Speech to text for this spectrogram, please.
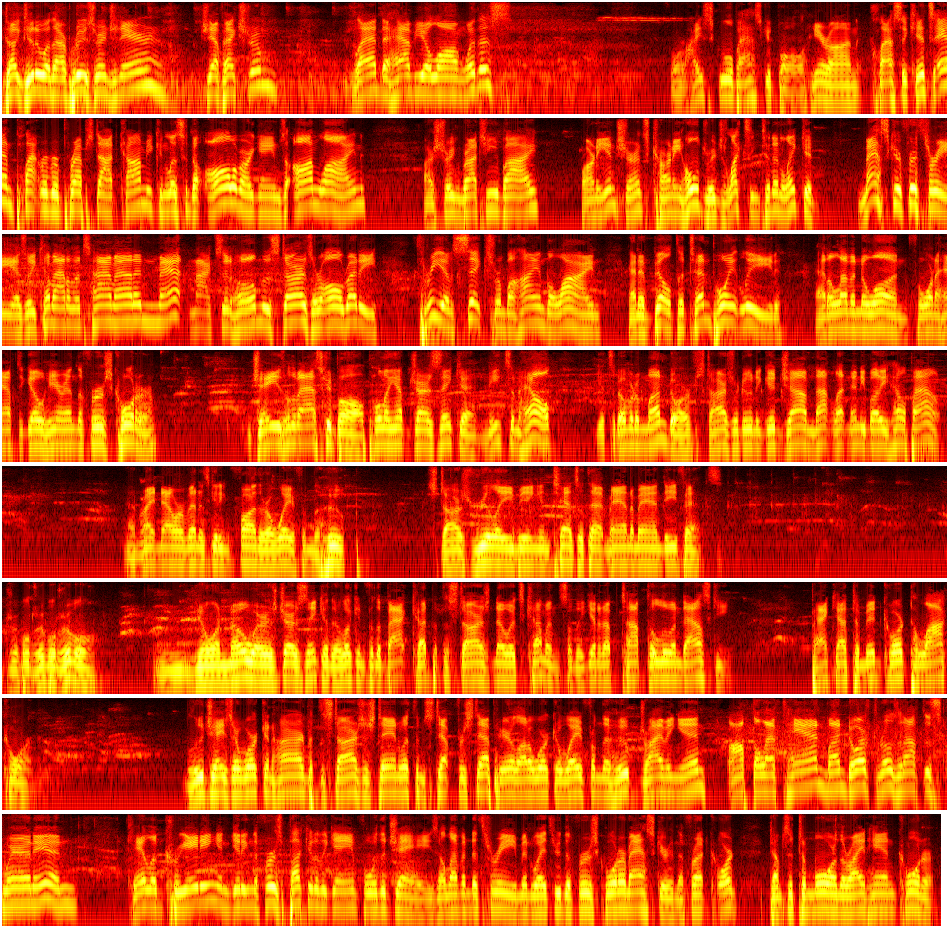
Doug Duda with our producer engineer, Jeff Ekstrom. Glad to have you along with us for high school basketball here on Classic Hits and PlatteRiverPreps.com. You can listen to all of our games online. Our string brought to you by Barney Insurance, Kearney Holdrege, Lexington, and Lincoln. Masker for three as we come out of the timeout, and Matt knocks it home. The Stars are already three of six from behind the line and have built a 10 point lead at 11 to 1. Four and a half to go here in the first quarter. Jays with the basketball, pulling up Jarzinka. Needs some help. Gets it over to Mundorf. Stars are doing a good job not letting anybody help out. And right now, Ravenna's getting farther away from the hoop. Stars really being intense with that man to man defense. Dribble, dribble, dribble. Going nowhere is Jarzinka. They're looking for the back cut, but the Stars know it's coming, so they get it up top to Lewandowski. Back out to midcourt to Lockhorn. Blue Jays are working hard, but the Stars are staying with them step for step here. A lot of work away from the hoop, driving in off the left hand. Mundorf throws it off the square and in. Caleb creating and getting the first bucket of the game for the Jays. 11 to 3, midway through the first quarter. Masker in the front court dumps it to Moore in the right hand corner.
